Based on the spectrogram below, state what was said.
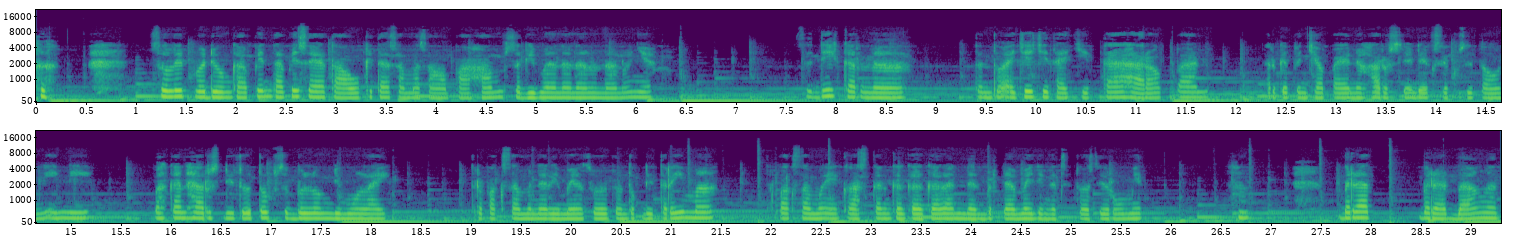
sulit buat diungkapin tapi saya tahu kita sama-sama paham segimana nanu-nanunya. Sedih karena tentu aja cita-cita, harapan, target pencapaian yang harusnya dieksekusi tahun ini, bahkan harus ditutup sebelum dimulai terpaksa menerima yang sulit untuk diterima, terpaksa mengikhlaskan kegagalan dan berdamai dengan situasi rumit. berat, berat banget.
